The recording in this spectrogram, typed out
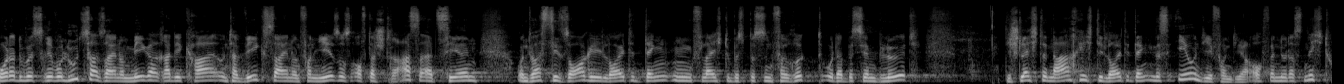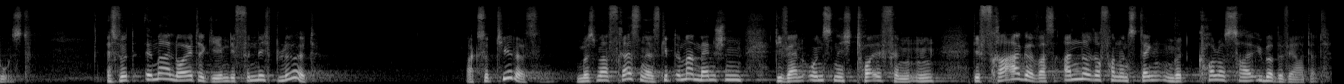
Oder du wirst Revoluzer sein und mega radikal unterwegs sein und von Jesus auf der Straße erzählen und du hast die Sorge, die Leute denken, vielleicht du bist ein bisschen verrückt oder ein bisschen blöd. Die schlechte Nachricht, die Leute denken das eh und je von dir, auch wenn du das nicht tust. Es wird immer Leute geben, die finden dich blöd. Akzeptier das müssen wir fressen. Es gibt immer Menschen, die werden uns nicht toll finden. Die Frage, was andere von uns denken, wird kolossal überbewertet.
